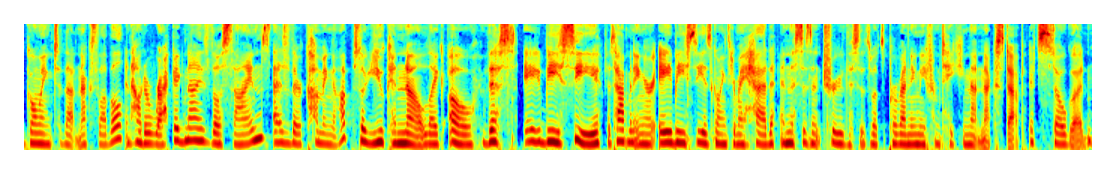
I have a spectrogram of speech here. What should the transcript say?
going to that next level and how to recognize those signs as they're coming up so you can know, like, oh, this ABC is happening or ABC is going through my head and this isn't true. This is what's preventing me from taking that next step. It's so good.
